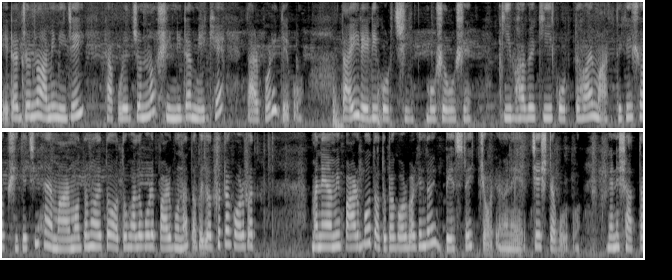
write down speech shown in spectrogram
এটার জন্য আমি নিজেই ঠাকুরের জন্য সিন্নিটা মেখে তারপরে দেব। তাই রেডি করছি বসে বসে। কীভাবে কি করতে হয়, মার থেকেই সব শিখেছি। হ্যাঁ মার মতন হয়তো অত ভালো করে পারব না, তবে যতটা করবার মানে আমি পারব ততটা করবার, কিন্তু আমি বেস্টটাই চ মানে চেষ্টা করব। এখানে সাতটা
